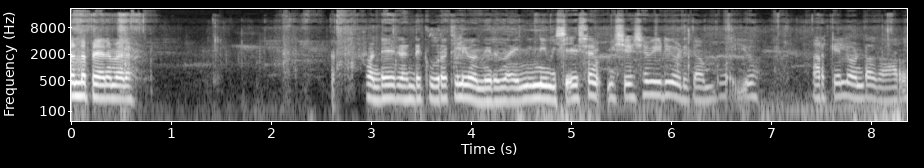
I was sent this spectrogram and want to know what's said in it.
എന്റെ പേരമേര പണ്ടേ രണ്ട് കൂറക്കിളി വന്നിരുന്നു. അതിന് ഇനി വിശേഷം വിശേഷ വീഡിയോ എടുക്കാൻ പോ അയ്യോ ഉണ്ടോ കാറ്?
